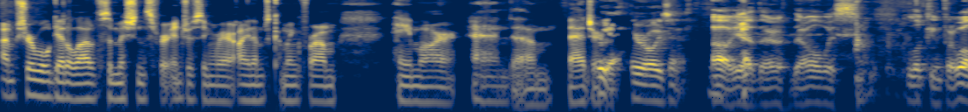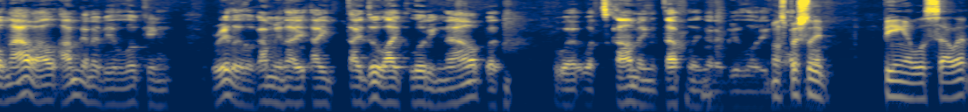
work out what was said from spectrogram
I'm sure we'll get a lot of submissions for interesting rare items coming from Hamar and um, Badger. Oh, yeah, they're always in it. Oh yeah, they're they're always looking for. Well, now i am going to be looking. Really look. I mean, I, I I do like looting now, but what's coming definitely going to be looting, well, especially being able to sell it.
